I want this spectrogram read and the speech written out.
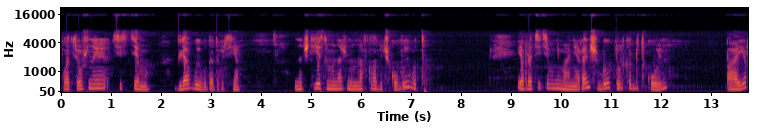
платежные системы для вывода, друзья. Значит, если мы нажмем на вкладочку «Вывод», и обратите внимание, раньше был только биткоин, Pair,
